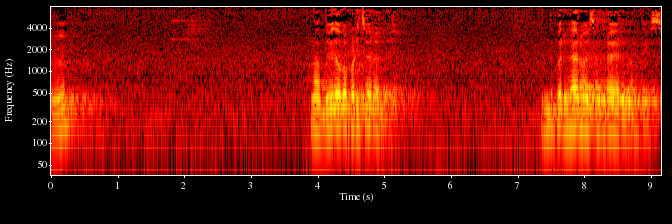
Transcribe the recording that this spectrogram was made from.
നിങ്ങൾ അദ്വൈതമൊക്കെ പഠിച്ചവരല്ലേ? എന്ത് പരിഹാരമായി ശങ്കരാചാര്യം നിർദ്ദേശിച്ചു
